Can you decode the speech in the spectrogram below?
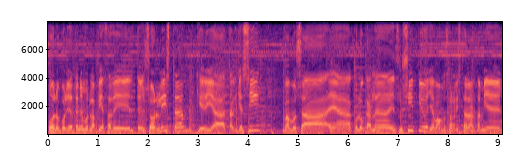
Bueno, pues ya tenemos la pieza del tensor lista, quería tal que así. Vamos eh, a, colocarla en su sitio, ya vamos a reinstalar también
